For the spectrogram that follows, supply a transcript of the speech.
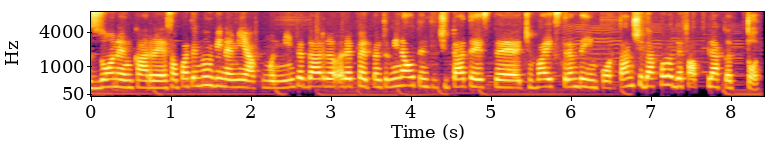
zone în care, sau poate nu-mi vine mie acum în minte, dar, repet, pentru mine autenticitatea este ceva extrem de important și de acolo, de fapt, pleacă tot.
